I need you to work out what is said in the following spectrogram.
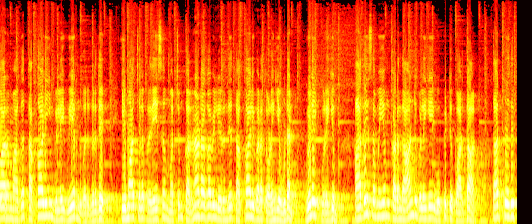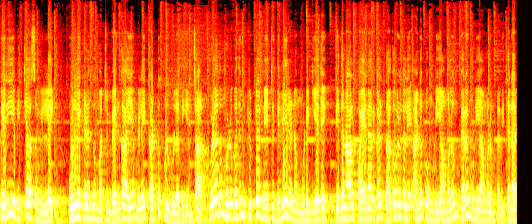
வாரமாக தக்காளியின் விலை உயர்ந்து வருகிறது. இமாச்சல பிரதேசம் மற்றும் கர்நாடகாவில் இருந்து தக்காளி வர தொடங்கியவுடன் விலை குறையும். அதே சமயம் கடந்த ஆண்டு விலையை ஒப்பிட்டு பார்த்தால் தற்போது பெரிய வித்தியாசம் இல்லை. உருளைக்கிழங்கு மற்றும் வெங்காயம் விலை கட்டுக்குள் உள்ளது என்றார். உலகம் முழுவதும் ட்விட்டர் நேற்று திடீரென முடங்கியது. இதனால் பயனர்கள் தகவல்களை அனுப்ப முடியாமலும் பெற முடியாமலும் தவித்தனர்.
